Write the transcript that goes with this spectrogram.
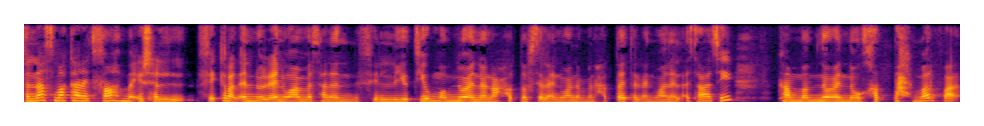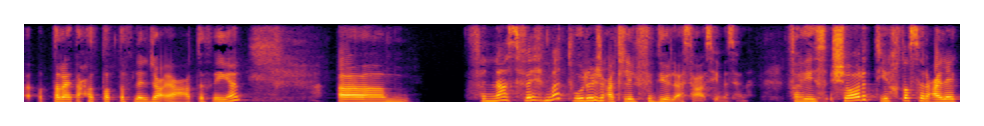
فالناس ما كانت فاهمة إيش الفكرة لأنه العنوان مثلا في اليوتيوب ممنوع إن أنا أحط نفس العنوان لما حطيت العنوان الأساسي. كان ممنوع إنه خط أحمر فاضطريت أحط الطفل الجائع عاطفيا. فالناس فهمت ورجعت للفيديو الأساسي مثلا. فهي شورت يختصر عليك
